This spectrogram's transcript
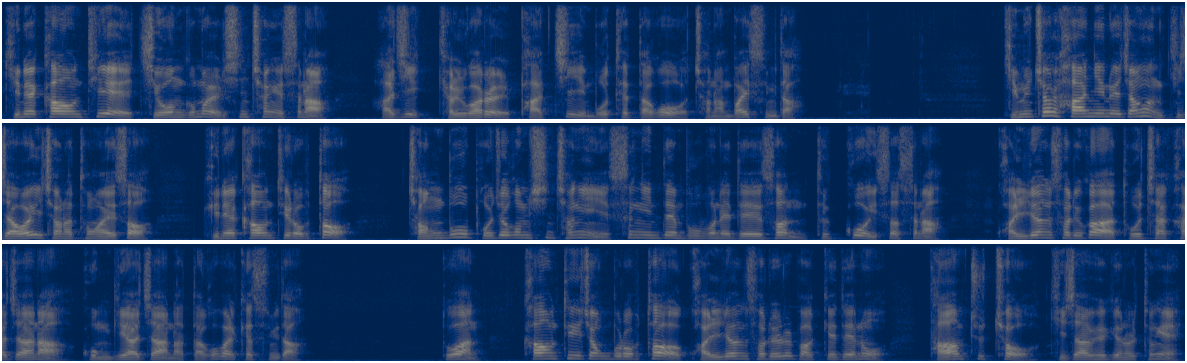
기내 카운티에 지원금을 신청했으나 아직 결과를 받지 못했다고 전한 바 있습니다. 김윤철 한인 회장은 기자와의 전화 통화에서 귀내 카운티로부터 정부 보조금 신청이 승인된 부분에 대해선 듣고 있었으나 관련 서류가 도착하지 않아 공개하지 않았다고 밝혔습니다. 또한 카운티 정부로부터 관련 서류를 받게 된 후 다음 주 초 기자회견을 통해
